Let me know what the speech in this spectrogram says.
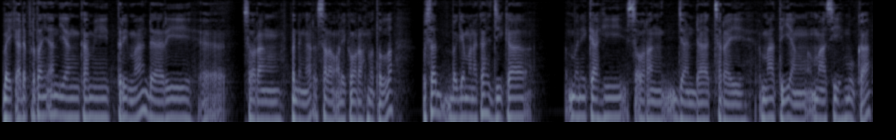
Baik ada pertanyaan yang kami terima dari uh, seorang pendengar. Assalamualaikum warahmatullahi Ustaz, bagaimanakah jika menikahi seorang janda cerai mati yang masih muka,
